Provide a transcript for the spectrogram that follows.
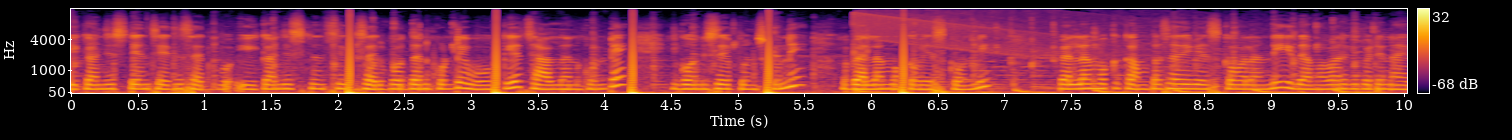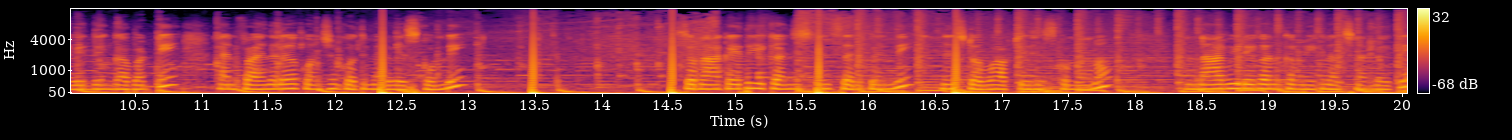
ఈ కన్సిస్టెన్సీ అయితే సరిపో ఈ కన్సిస్టెన్సీకి సరిపోద్ది అనుకుంటే ఓకే చాలదనుకుంటే ఇంకొంచెంసేపు ఉంచుకొని బెల్లం ముక్క వేసుకోండి. బెల్లం ముక్క కంపల్సరీ వేసుకోవాలండి. ఇది అమ్మవారికి పెట్టిన నైవేద్యం కాబట్టి అండ్ ఫైనల్గా కొంచెం కొత్తిమీర వేసుకోండి. సో నాకైతే ఈ కన్సిస్టెన్సీ సరిపోయింది. నేను స్టవ్ ఆఫ్ చేసేసుకున్నాను. నా వీడియో కనుక మీకు నచ్చినట్లయితే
